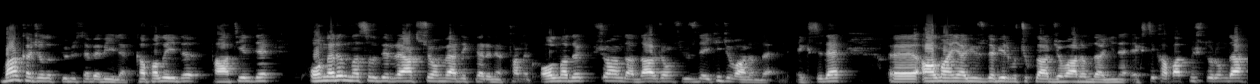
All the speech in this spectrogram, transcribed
bankacılık günü sebebiyle kapalıydı, tatildi. Onların nasıl bir reaksiyon verdiklerine tanık olmadık. Şu anda Dow Jones %2 civarında eksi de. Ee, Almanya %1,5'lar civarında yine eksi kapatmış durumda.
